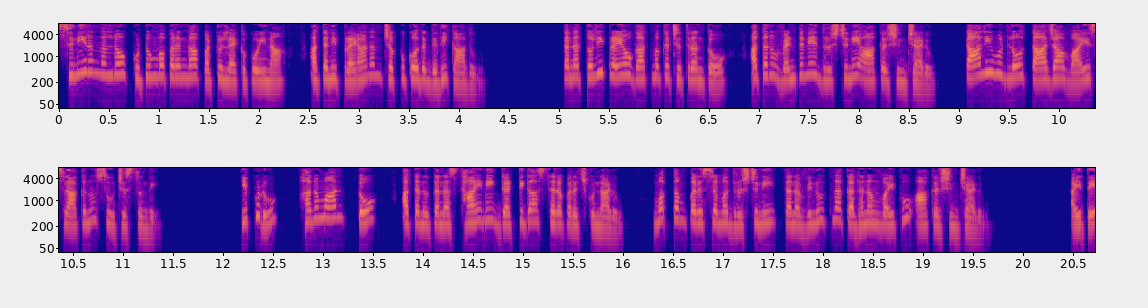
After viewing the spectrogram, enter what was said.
సినీరంగంలో కుటుంబపరంగా పట్టు లేకపోయినా అతని ప్రయాణం చెప్పుకోదగ్గది కాదు. తన తొలి ప్రయోగాత్మక చిత్రంతో అతను వెంటనే దృష్టిని ఆకర్షించాడు. టాలీవుడ్లో తాజా వాయిస్ రాకను సూచిస్తుంది. ఇప్పుడు హనుమాన్తో అతను తన స్థాయిని గట్టిగా స్థిరపరచుకున్నాడు. మొత్తం పరిశ్రమ దృష్టిని తన వినూత్న కథనం వైపు ఆకర్షించాడు. అయితే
